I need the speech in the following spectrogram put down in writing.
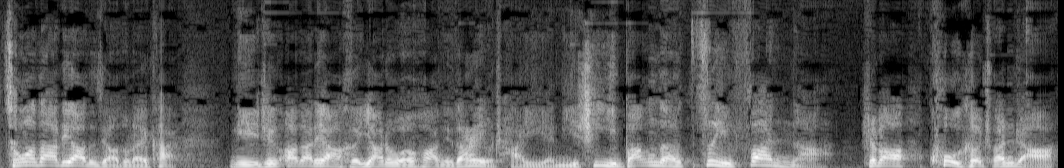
从澳大利亚的角度来看，你这个澳大利亚和亚洲文化，你当然有差异啊，你是一帮的罪犯呐。是吧？库克船长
